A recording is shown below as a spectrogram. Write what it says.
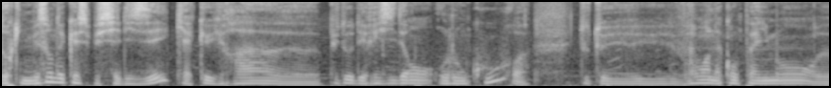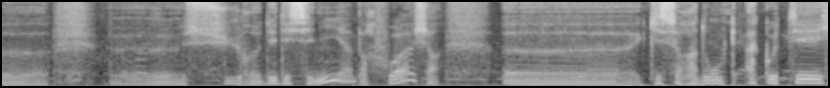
Donc une maison d'accueil spécialisée qui accueillera euh, plutôt des résidents au long cours, tout, euh, vraiment un accompagnement euh, sur des décennies hein, parfois, qui sera donc à côté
